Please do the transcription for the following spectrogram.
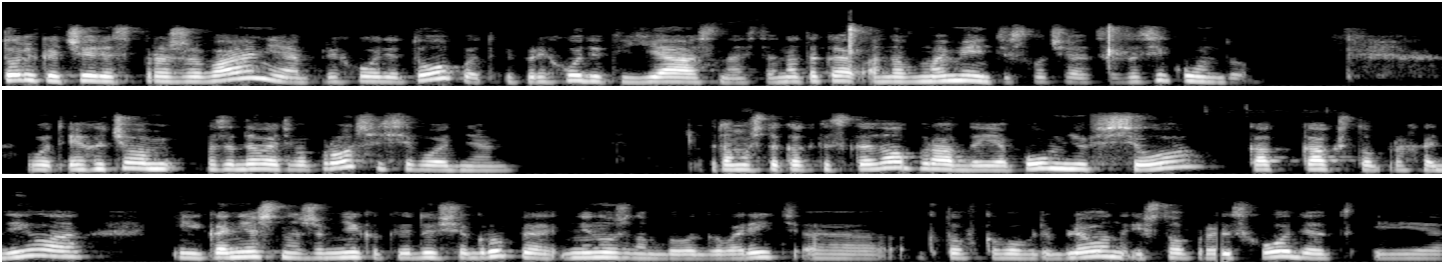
Только через проживание приходит опыт и приходит ясность. Она такая, она в моменте случается, за секунду. Вот, я хочу вам задавать вопросы сегодня, потому что, как ты сказал, правда, я помню все, как, как что проходило, и, конечно же, мне, как ведущей группе, не нужно было говорить, э, кто в кого влюблен и что происходит, и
